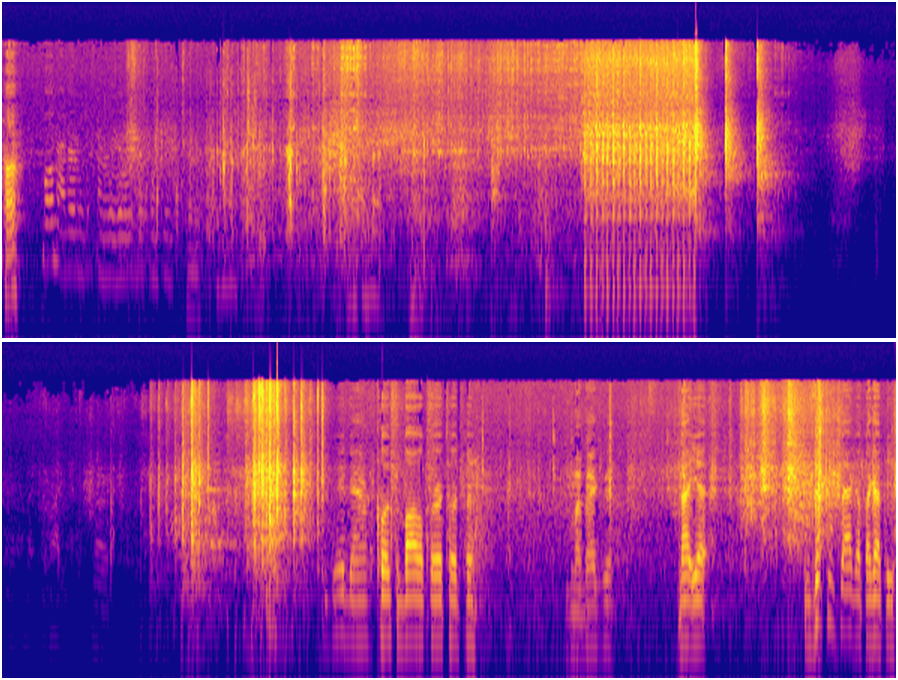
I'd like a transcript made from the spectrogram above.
huh? Well, no, I'm just gonna reload this one too. Keep your head down. Close the bottle, throw it towards me. Is my bag zip? Not yet. Zip this bag up. I got these.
